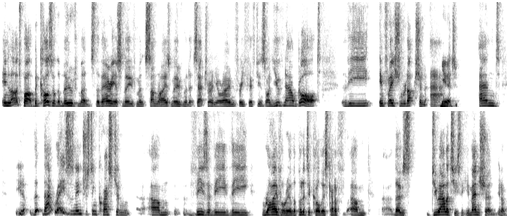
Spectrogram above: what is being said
in large part because of the movements, the various movements, Sunrise Movement, etc., and your own 350 and so on, you've now got the Inflation Reduction Act. Yes. And you know th- that raises an interesting question um, vis-a-vis the rivalry or the political, this kind of um, uh, those dualities that you mentioned, you know,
